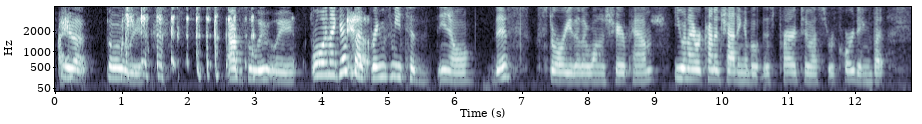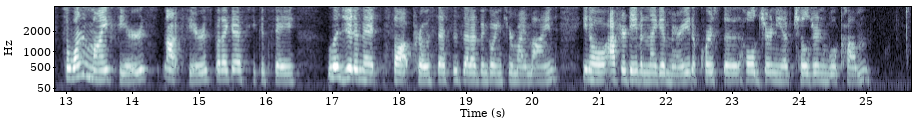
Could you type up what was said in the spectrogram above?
Yeah, totally. Absolutely. Well, and I guess yeah. that brings me to, you know, this story that I want to share, Pam. You and I were kind of chatting about this prior to us recording, but so, one of my fears, not fears, but I guess you could say legitimate thought processes that have been going through my mind. You know, after David and I get married, of course, the whole journey of children will come.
